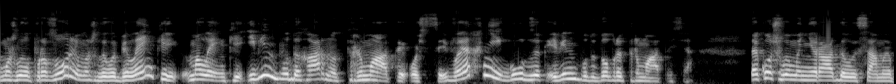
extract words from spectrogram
можливо, прозорий, можливо, біленький, маленький, і він буде гарно тримати ось цей верхній гудзик, і він буде добре триматися. Також ви мені радили саме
